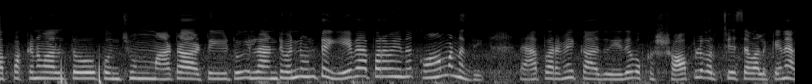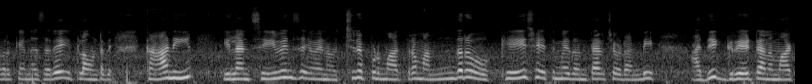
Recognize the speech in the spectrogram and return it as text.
పక్కన వాళ్ళతో కొంచెం మాట అటు ఇటు ఇలాంటివన్నీ ఉంటాయి. ఏ వ్యాపారమైనా కామన్ అది. వ్యాపారమే కాదు. ఏదో ఒక షాప్లో వర్క్ చేసే వాళ్ళకైనా ఎవరికైనా సరే ఇట్లా ఉంటుంది. కానీ ఇలాంటి ఈవెంట్స్ ఏమైనా వచ్చినప్పుడు మాత్రం అందరూ ఒకే చేతి మీద ఉంటారు చూడండి. అది గ్రేట్ అనమాట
